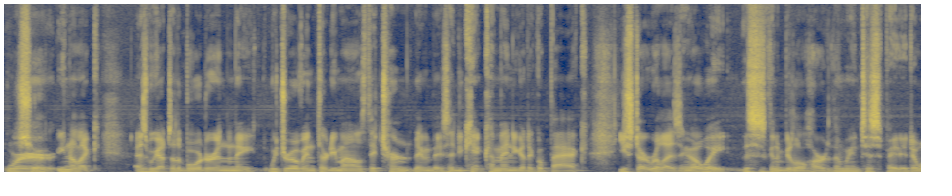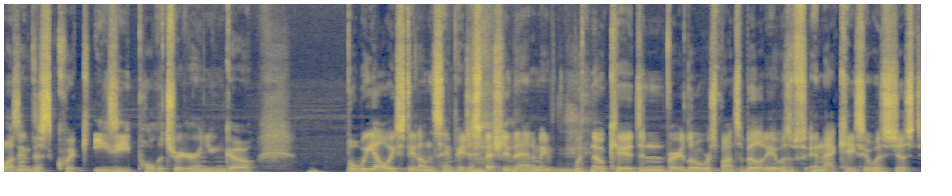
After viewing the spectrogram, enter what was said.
where Sure. you know, like as we got to the border and then they we drove in 30 miles. They turned. They, they said you can't come in. You got to go back. You start realizing, oh wait, this is going to be a little harder than we anticipated. It wasn't this quick, easy pull the trigger and you can go. But we always stayed on the same page, especially then. I mean, with no kids and very little responsibility, it was in that case it was just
